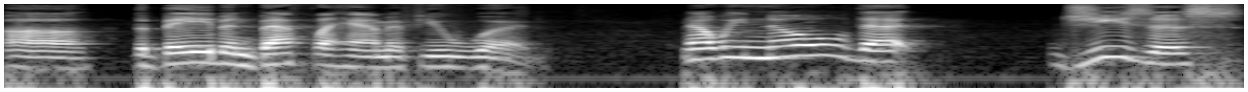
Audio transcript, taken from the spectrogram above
uh, the babe in Bethlehem, if you would. Now, we know that Jesus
